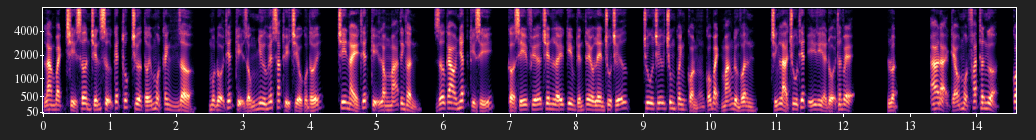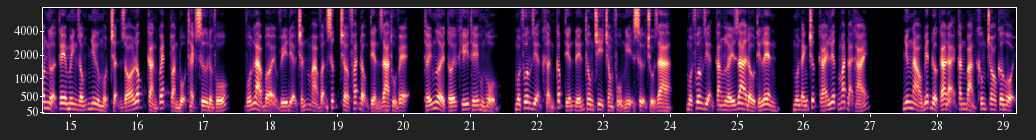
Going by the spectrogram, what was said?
Làm bạch chỉ sơn chiến sự kết thúc chưa tới một canh giờ, một đội thiết kỵ giống như huyết sắc thủy triều có tới, chi này thiết kỵ long mã tinh thần, dơ cao nhất kỳ sĩ, cờ sĩ phía trên lấy kim tuyến têu lên chu chữ chu chữ chung quanh còn có bạch mãng đường vân, chính là chu thiết ý địa đội thân vệ. Luật. A đại kéo một phát thân ngựa, con ngựa tê minh giống như một trận gió lốc càn quét toàn bộ thạch sư đường phố vốn là bởi vì địa chấn mà vận sức chờ phát động tiền ra thủ vệ, thấy người tới khí thế hùng hổ, một phương diện khẩn cấp tiến đến thông chi trong phủ nghị sự chủ gia, một phương diện căng lấy ra đầu tiến lên, muốn đánh trước cái liếc mắt đại khái. Nhưng nào biết được a đại căn bản không cho cơ hội,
